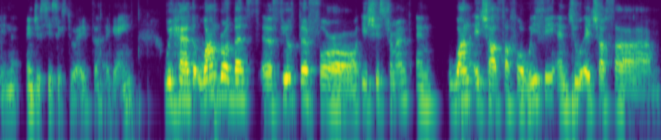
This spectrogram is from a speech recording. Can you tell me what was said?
in NGC 628 again we had one broadband filter for each instrument and one H alpha for Wi-Fi and two H alpha um,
